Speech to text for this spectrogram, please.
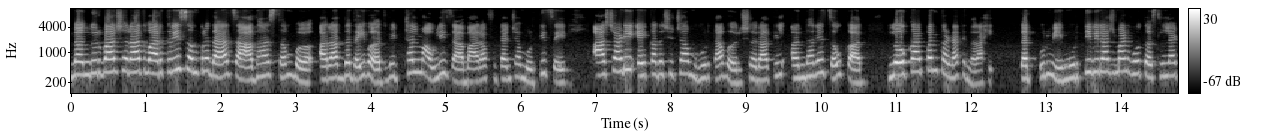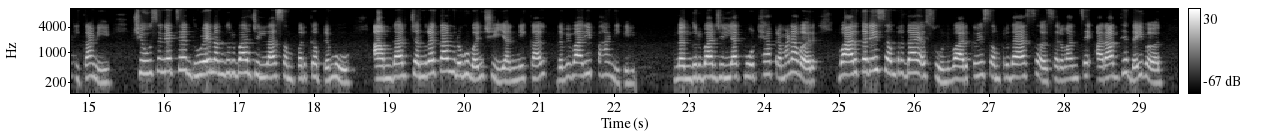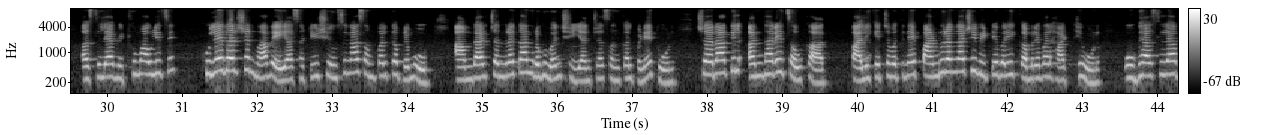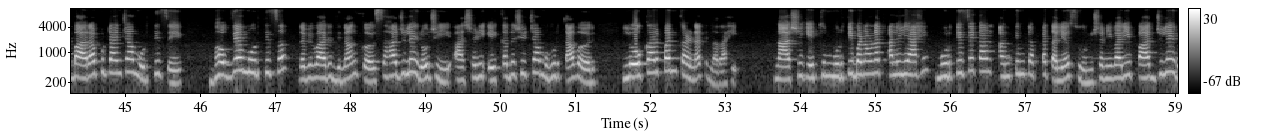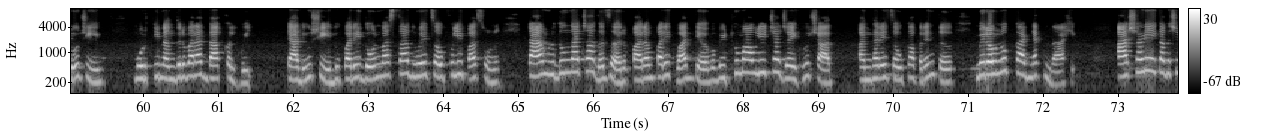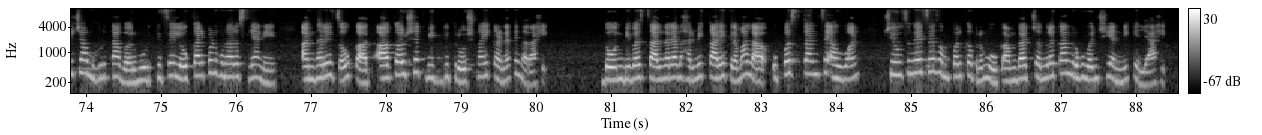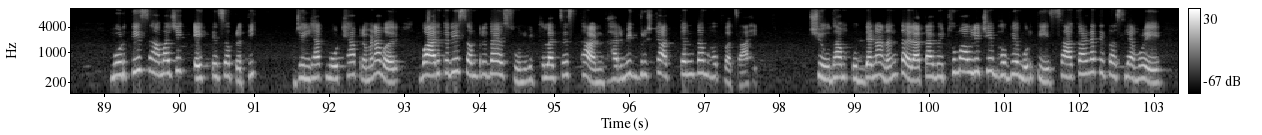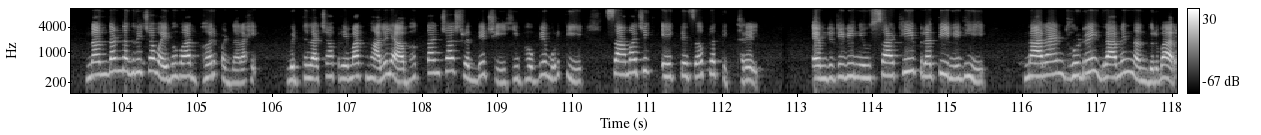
नंदुरबार शहरात वारकरी संप्रदायाचा आधारस्तंभ आराध्य दैवत विठ्ठल माऊलीचा बारा फुटांच्या मूर्तीचे आषाढी एकादशीच्या मुहूर्तावर शहरातील अंधारे चौकात लोकार्पण करण्यात येणार आहे. तत्पूर्वी मूर्ती विराजमान होत असलेल्या ठिकाणी शिवसेनेचे धुळे नंदुरबार जिल्हा संपर्क प्रमुख आमदार चंद्रकांत रघुवंशी यांनी काल रविवारी पाहणी केली. नंदुरबार जिल्ह्यात मोठ्या प्रमाणावर वारकरी संप्रदाय असून वारकरी संप्रदायासह सर्वांचे आराध्य दैवत असलेल्या विठू माऊलीचे खुले दर्शन व्हावे यासाठी शिवसेना संपर्क प्रमुख आमदार चंद्रकांत रघुवंशी यांच्या संकल्पनेतून शहरातील अंधारे चौकात पालिकेच्या वतीने पांडुरंगाची विटेवरी कमरेवर हात ठेवून उभ्या असलेल्या बारा फुटांच्या मूर्तीचे भव्य मूर्तीचं रविवारी दिनांक सहा जुलै रोजी आषाढी एकादशीच्या मुहूर्तावर लोकार्पण करण्यात येणार आहे. नाशिक येथून मूर्ती बनवण्यात आलेली आहे. मूर्तीचे काम अंतिम टप्प्यात आले असून शनिवारी पाच जुलै रोजी मूर्ती नंदुरबारात दाखल होईल. त्या दिवशी दुपारी दोन वाजता धुळे चौफुली पासून टाळ मृदुंगाच्या गजर पारंपरिक वाद्य व विठू माऊलीच्या जयघोषात अंधारे चौकापर्यंत मिरवणूक काढण्यात येणार आहे. आषाढी एकादशीच्या मुहूर्तावर मूर्तीचे लोकार्पण होणार असल्याने अंधारे चौकात आकर्षक विद्युत रोषणाई करण्यात येणार आहे. दोन दिवस चालणाऱ्या धार्मिक कार्यक्रमाला उपस्थितांचे आव्हान शिवसेनेचे संपर्क प्रमुख आमदार चंद्रकांत रघुवंशी यांनी केले आहे. मूर्ती सामाजिक एकतेचं प्रतीक. जिल्ह्यात मोठ्या प्रमाणावर वारकरी संप्रदाय असून विठ्ठलाचे स्थान धार्मिक दृष्ट्या अत्यंत महत्वाचं आहे. शिवधाम उद्यानानंतर आता विठू माऊलीची भव्य मूर्ती साकारण्यात येत असल्यामुळे नंदन नगरीच्या वैभवात भर पडणार आहे. विठ्ठलाच्या प्रेमात न्हालेल्या भक्तांच्या श्रद्धेची ही भव्य मूर्ती सामाजिक एकतेचं प्रतीक ठरेल. एमडीटीव्ही न्यूजसाठी प्रतिनिधी नारायण धोडरे ग्रामीण नंदुरबार.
